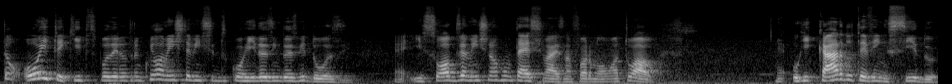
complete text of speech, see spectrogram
Então, oito equipes poderiam tranquilamente ter vencido corridas em 2012. É, isso, obviamente, não acontece mais na Fórmula 1 atual. É, o Ricardo ter vencido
